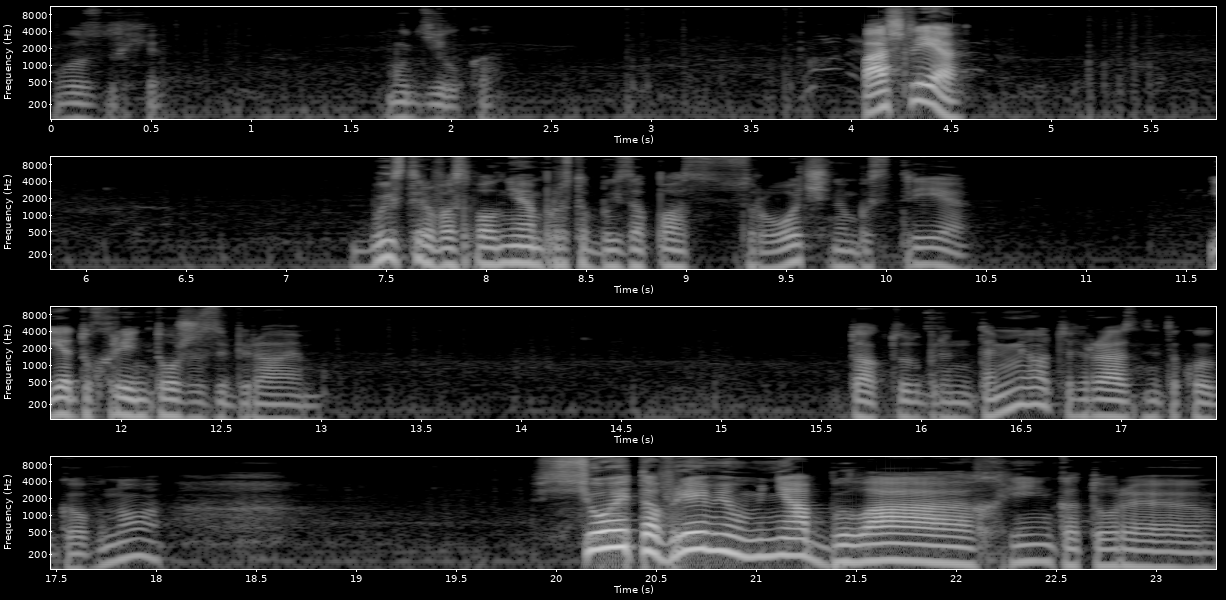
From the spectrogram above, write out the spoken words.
в воздухе. Мудилка. Пошли! Быстро восполняем просто боезапас. Срочно, быстрее. И эту хрень тоже забираем. Так, тут гранатомет, разное такое говно. Все это время у меня была хрень, которая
